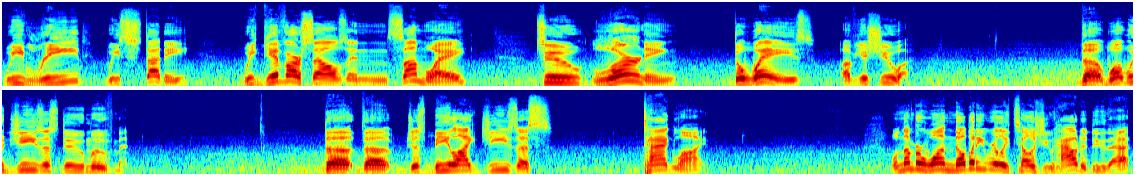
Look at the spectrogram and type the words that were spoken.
we read, we study, we give ourselves in some way to learning the ways of Yeshua. The what would Jesus do movement. The the just be like Jesus tagline. Well, number 1, nobody really tells you how to do that.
